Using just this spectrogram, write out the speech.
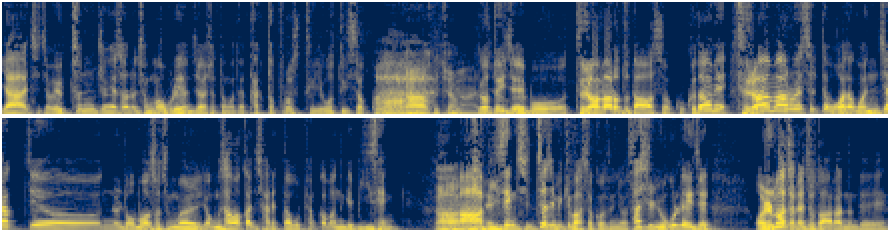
야 진짜 웹툰 중에서는 정말 오래 연재하셨던 것 같아요. 닥터 프로스트 이것도 있었고 아, 그쵸. 유명하죠. 그것도 이제 뭐 드라마로도 나왔었고 그다음에 드라마로 했을 때 워낙 원작 재현을 넘어서 정말 영상화까지 잘했다고 평가받는 게 미생. 아, 미생. 미생 진짜 재밌게 봤었거든요. 사실 요 근래 이제 얼마 전에 저도 알았는데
